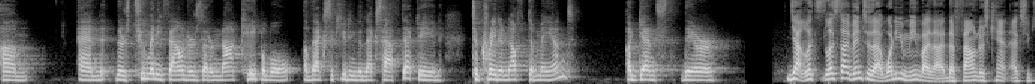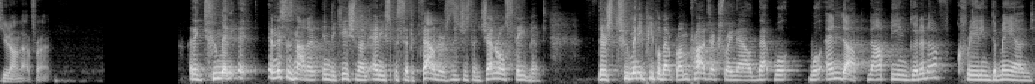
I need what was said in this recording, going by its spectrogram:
Um, and there's too many founders that are not capable of executing the next half decade to create enough demand against their Yeah, let's let's dive into that. What do you mean by that? The founders can't execute on that front. I think too many, and this is not an indication on any specific founders. This is just a general statement. There's too many people that run projects right now that will will end up not being good enough, creating demand,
